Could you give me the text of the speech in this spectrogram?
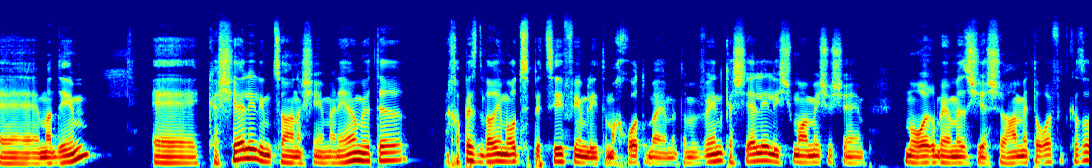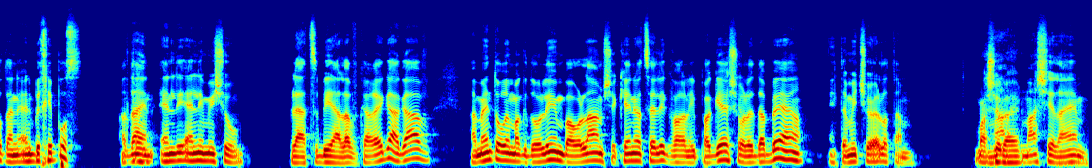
אה, מדהים. אה, קשה לי למצוא אנשים אני היום יותר מחפש דברים מאוד ספציפיים להתמחות בהם אתה מבין? קשה לי לשמוע מישהו שמעורר בהם איזושהי השראה מטורפת כזאת אני, אני בחיפוש עדיין אין לי אין לי מישהו להצביע עליו כרגע. אגב המנטורים הגדולים בעולם שכן יוצא לי כבר להיפגש או לדבר אני תמיד שואל אותם מה שלהם. מה שלהם.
